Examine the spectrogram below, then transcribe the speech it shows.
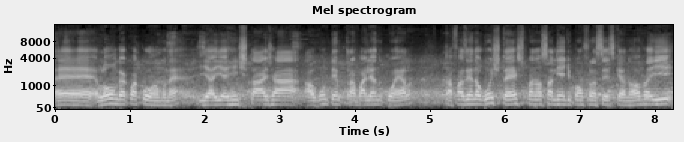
é, longa com a Coamo, né? E aí a gente está já há algum tempo trabalhando com ela, está fazendo alguns testes para nossa linha de pão francês que é nova e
